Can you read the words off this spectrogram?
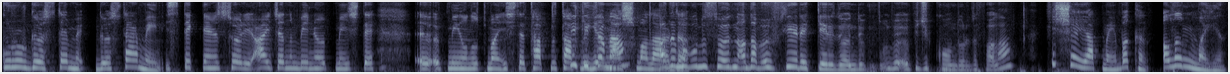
gurur gösterme, göstermeyin. İsteklerinizi söyleyin. Ay canım beni öpme işte e, öpmeyi unutma işte tatlı tatlı Peki tamam yanaşmalarda. adama bunu söyledin adam öfleyerek geri döndü. Öpücük kondurdu falan. Hiç şey yapmayın. Bakın alınmayın.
